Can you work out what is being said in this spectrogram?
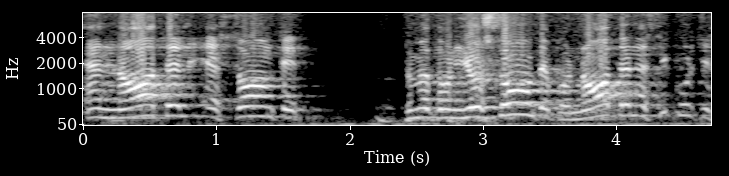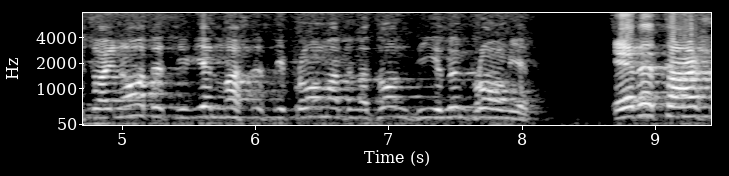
e natën e sontit, domethonë, jo sonte, por natën e sikur qësaj nate që vjen masnesër proma, domethonë, dillën promjet. Edhe tash,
